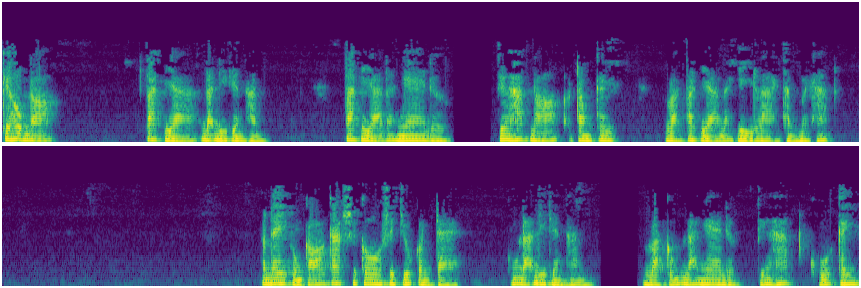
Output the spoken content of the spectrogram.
Cái hôm đó, tác giả đã đi thiền hành, tác giả đã nghe được tiếng hát đó ở trong cây và tác giả đã ghi lại thành bài hát. Ở đây cũng có các sư cô, sư chú còn trẻ cũng đã đi thiền hành và cũng đã nghe được tiếng hát của cây,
